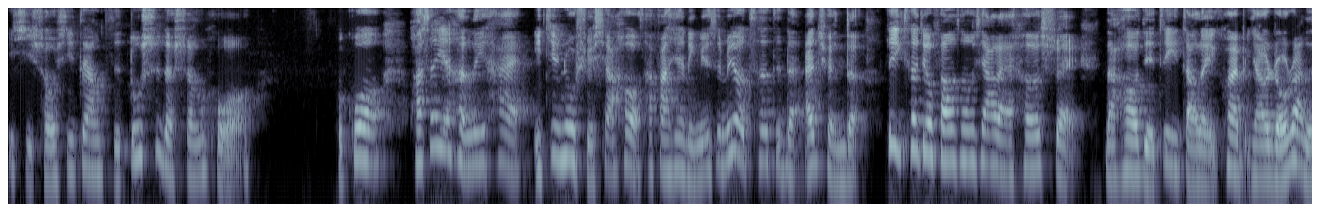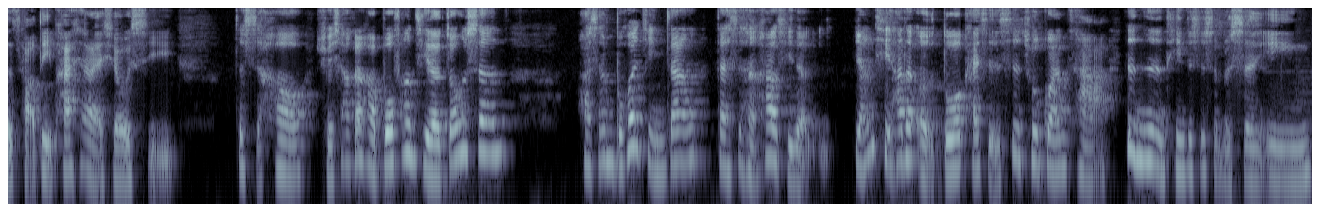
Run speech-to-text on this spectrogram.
一起熟悉这样子都市的生活。不过华生也很厉害，一进入学校后，他发现里面是没有车子的，安全的，立刻就放松下来喝水，然后也自己找了一块比较柔软的草地趴下来休息。这时候学校刚好播放起了钟声，华生不会紧张，但是很好奇的仰起他的耳朵，开始四处观察，认真的听这是什么声音。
